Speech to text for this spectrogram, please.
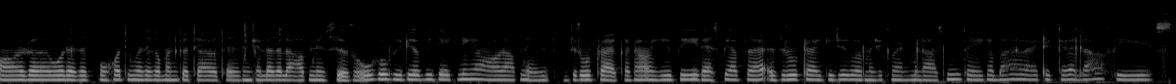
और वो डेजर्ट बहुत ही मज़े का बनकर तैयार होता है। इंशाल्लाह ताला आपने ज़रूर वो वीडियो भी देखनी है और आपने ज़रूर ट्राई करना और ये भी रेसिपी आप ज़रूर ट्राई कीजिएगा और मुझे कमेंट में लाजमी बताइएगा। बाय बाय टेक केयर अल्लाह हाफिज़।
